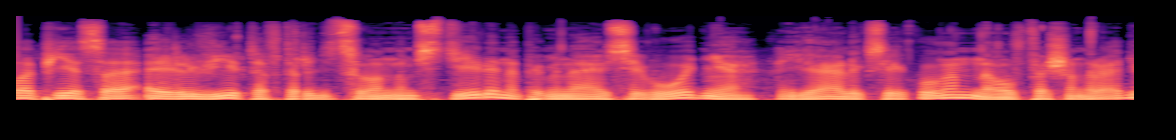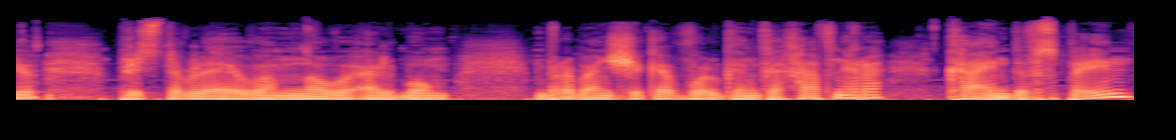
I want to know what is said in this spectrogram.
была пьеса «Эльвита» в традиционном стиле. Напоминаю, сегодня я, Алексей Куган, на Old Fashion Radio представляю вам новый альбом барабанщика Вольганга Хафнера «Kind of Spain»,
